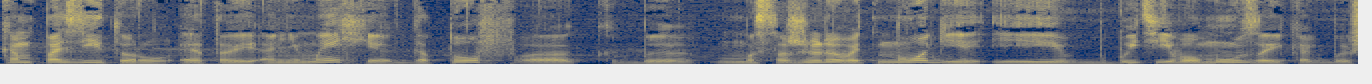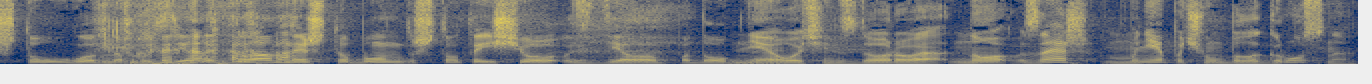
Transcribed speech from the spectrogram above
композитору этой анимехи готов э, как бы массажировать ноги и быть его музой, как бы что угодно пусть сделать. Главное, чтобы он что-то еще сделал подобное. Мне очень здорово. Но, знаешь, мне почему было грустно?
